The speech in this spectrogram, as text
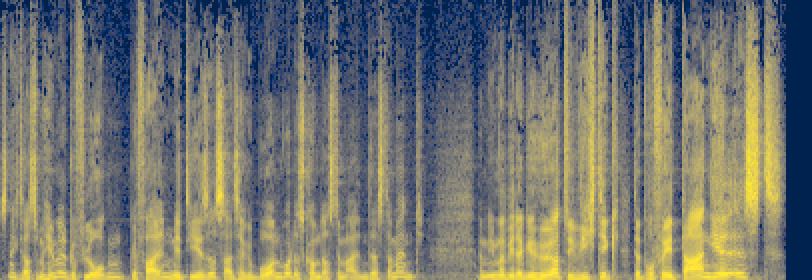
ist nicht aus dem Himmel geflogen, gefallen mit Jesus, als er geboren wurde. Es kommt aus dem Alten Testament. Wir haben immer wieder gehört, wie wichtig der Prophet Daniel ist,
